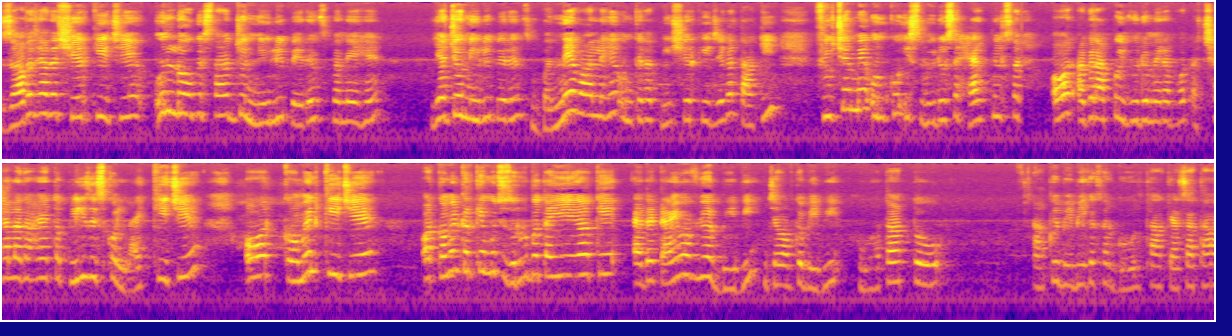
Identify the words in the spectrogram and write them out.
ज़्यादा से ज़्यादा शेयर कीजिए उन लोगों के साथ जो न्यूली पेरेंट्स बने हैं या जो न्यूली पेरेंट्स बनने वाले हैं, उनके साथ प्लीज़ शेयर कीजिएगा ताकि फ्यूचर में उनको इस वीडियो से हेल्प मिल सके। और अगर आपको ये वीडियो मेरा बहुत अच्छा लगा है तो प्लीज़ इसको लाइक कीजिए और कमेंट कीजिए और कमेंट करके मुझे ज़रूर बताइएगा कि at the time of your baby जब आपका बेबी हुआ था तो आपके बेबी का सर गोल था कैसा था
